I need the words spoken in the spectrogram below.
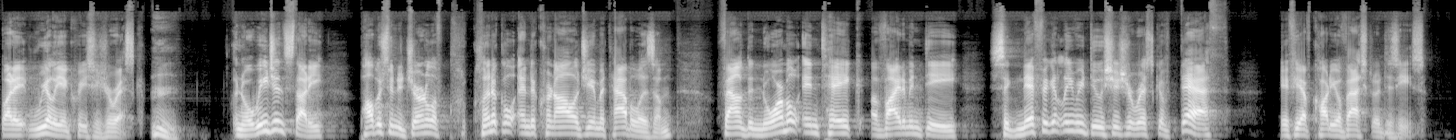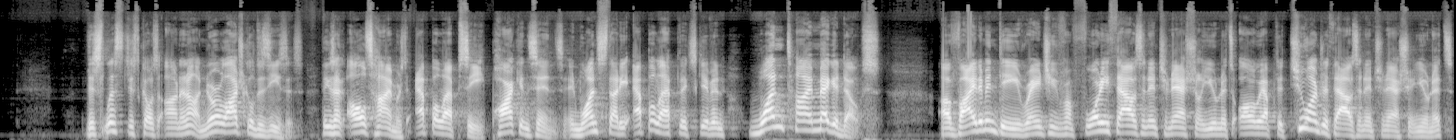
but it really increases your risk. a Norwegian study published in the Journal of Clinical Endocrinology and Metabolism found the normal intake of vitamin D significantly reduces your risk of death if you have cardiovascular disease. This list just goes on and on. Neurological diseases, things like Alzheimer's, epilepsy, Parkinson's. In one study, epileptics given one time megadose of vitamin D, ranging from 40,000 international units all the way up to 200,000 international units,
